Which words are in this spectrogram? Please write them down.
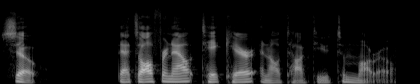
So that's all for now. Take care, and I'll talk to you tomorrow.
